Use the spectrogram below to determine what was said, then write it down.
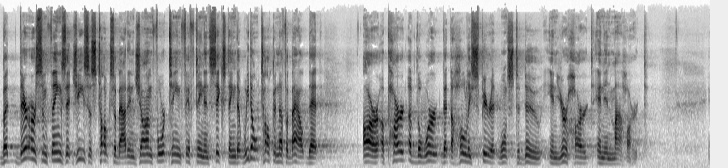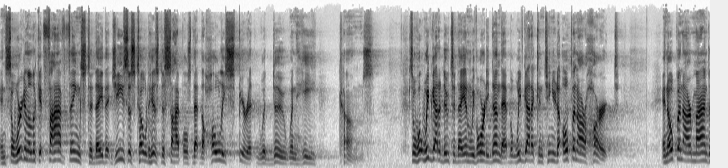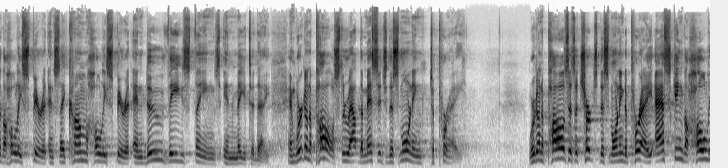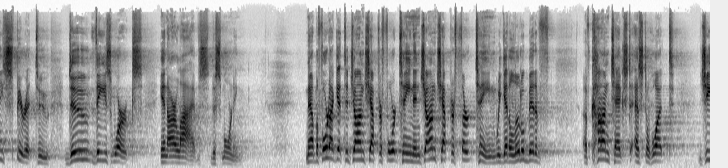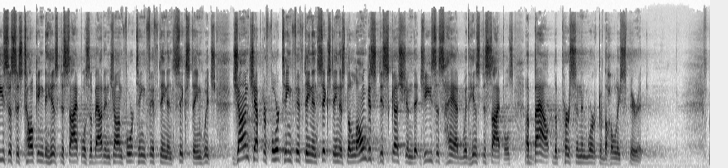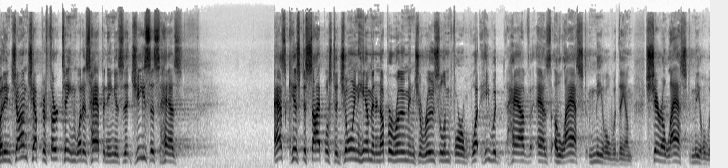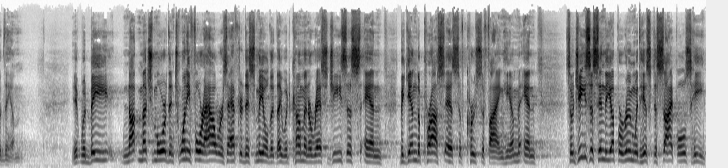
but there are some things that Jesus talks about in John 14, 15, and 16 that we don't talk enough about that are a part of the work that the Holy Spirit wants to do in your heart and in my heart. And so we're going to look at five things today that Jesus told his disciples that the Holy Spirit would do when he comes. So, what we've got to do today, and we've already done that, but we've got to continue to open our heart and open our mind to the Holy Spirit and say, Come, Holy Spirit, and do these things in me today. And we're going to pause throughout the message this morning to pray. We're going to pause as a church this morning to pray, asking the Holy Spirit to do these works in our lives this morning. Now, before I get to John chapter 14, in John chapter 13, we get a little bit of, of context as to what Jesus is talking to his disciples about in John 14, 15, and 16, which John chapter 14, 15, and 16 is the longest discussion that Jesus had with his disciples about the person and work of the Holy Spirit. But in John chapter 13, what is happening is that Jesus has asked his disciples to join him in an upper room in Jerusalem for what he would have as a last meal with them, share a last meal with them. It would be not much more than 24 hours after this meal that they would come and arrest Jesus and begin the process of crucifying him. And so, Jesus in the upper room with his disciples, he,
